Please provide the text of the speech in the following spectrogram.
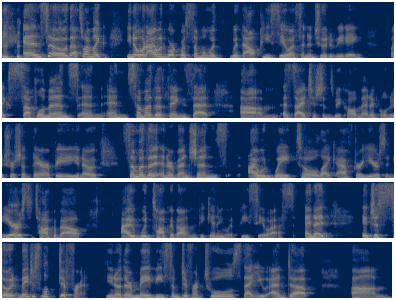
and so that's why I'm like, you know, when I would work with someone with without PCOS and intuitive eating, like supplements and and some of the things that um, as dietitians we call medical nutrition therapy, you know, some of the interventions I would wait till like after years and years to talk about. I would talk about in the beginning with PCOS, and it it just so it may just look different. You know, there may be some different tools that you end up um,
